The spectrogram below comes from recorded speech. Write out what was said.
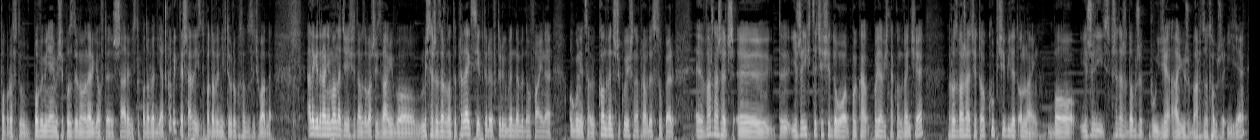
po prostu powymieniajmy się pozytywną energią w te szare listopadowe dni. Aczkolwiek te szare listopadowe dni w tym roku są dosyć ładne. Ale generalnie mam nadzieję się tam zobaczyć z Wami, bo myślę, że zarówno te prelekcje, które, w których będę, będą fajne, ogólnie cały konwent szykuje się naprawdę super. E, ważna rzecz, e, jeżeli chcecie się pojawić na konwencie, rozważacie to, kupcie bilet online, bo jeżeli sprzedaż dobrze pójdzie, a już bardzo dobrze idzie,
